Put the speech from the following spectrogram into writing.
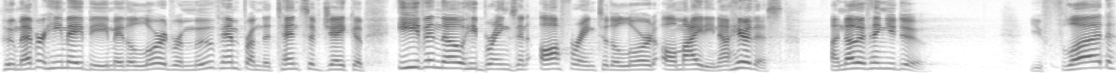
whomever he may be, may the Lord remove him from the tents of Jacob, even though he brings an offering to the Lord Almighty. Now, hear this another thing you do you flood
